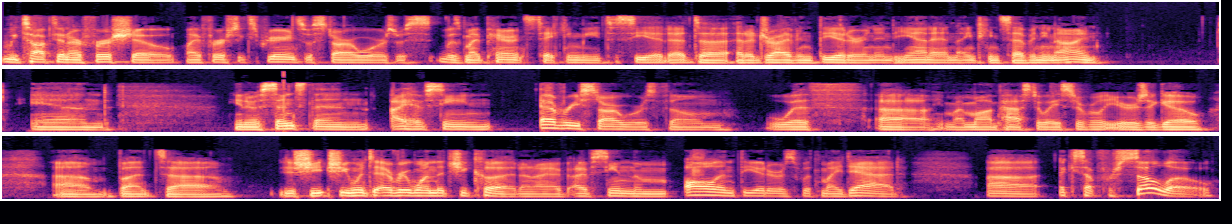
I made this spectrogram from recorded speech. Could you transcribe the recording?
we talked in our first show. My first experience with Star Wars was was my parents taking me to see it at a, at a drive-in theater in Indiana in 1979, and you know, since then I have seen every Star Wars film with uh, my mom passed away several years ago, um, but uh, she she went to every one that she could, and I've I've seen them all in theaters with my dad, uh, except for Solo,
